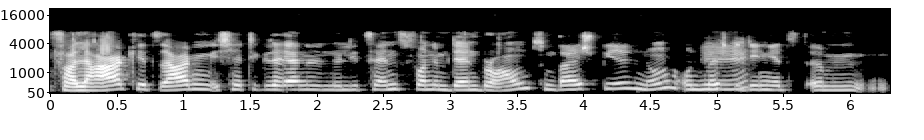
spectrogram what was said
Verlag jetzt sagen, ich hätte gerne eine Lizenz von dem Dan Brown zum Beispiel ne, und mhm. möchte den jetzt ähm,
